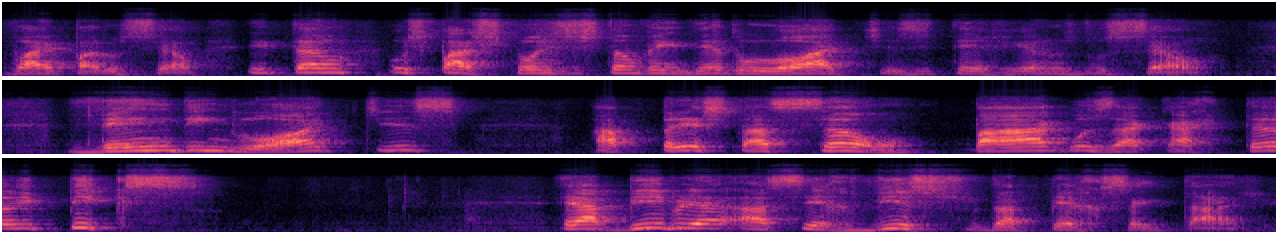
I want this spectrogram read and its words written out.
vai para o céu. Então, os pastores estão vendendo lotes e terrenos do céu. Vendem lotes a prestação, pagos a cartão e Pix. É a Bíblia a serviço da percentagem.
